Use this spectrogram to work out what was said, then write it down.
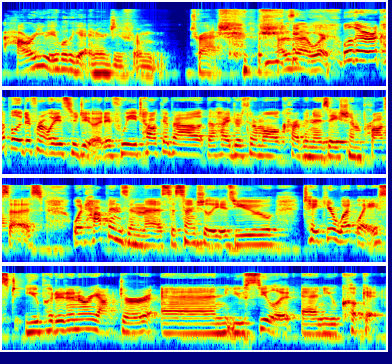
How are you able to get energy from trash? How does that work? well, there are a couple of different ways to do it. If we talk about the hydrothermal carbonization process, what happens in this essentially is you take your wet waste, you put it in a reactor, and you seal it and you cook it.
